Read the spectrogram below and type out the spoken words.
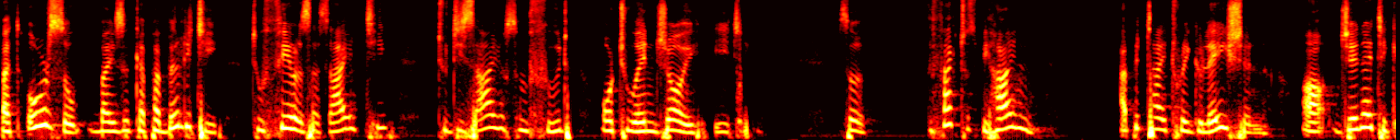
but also by the capability to feel satiety, to desire some food, or to enjoy eating. So the factors behind appetite regulation are genetic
